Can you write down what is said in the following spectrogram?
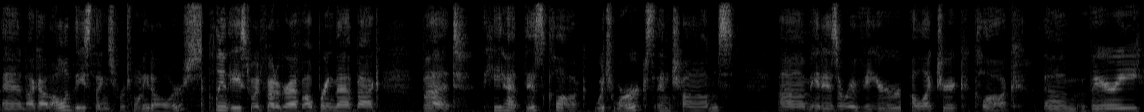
And I got all of these things for $20. A Clint Eastwood photograph, I'll bring that back. But he had this clock, which works and chimes. Um, it is a Revere electric clock. Um, very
